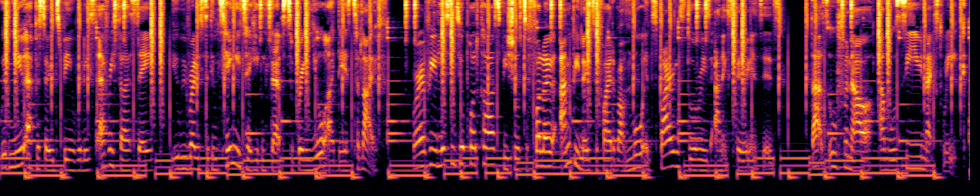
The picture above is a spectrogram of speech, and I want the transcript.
With new episodes being released every Thursday, you'll be ready to continue taking steps to bring your ideas to life. Wherever you listen to your podcast, be sure to follow and be notified about more inspiring stories and experiences. That's all for now, and we'll see you next week.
